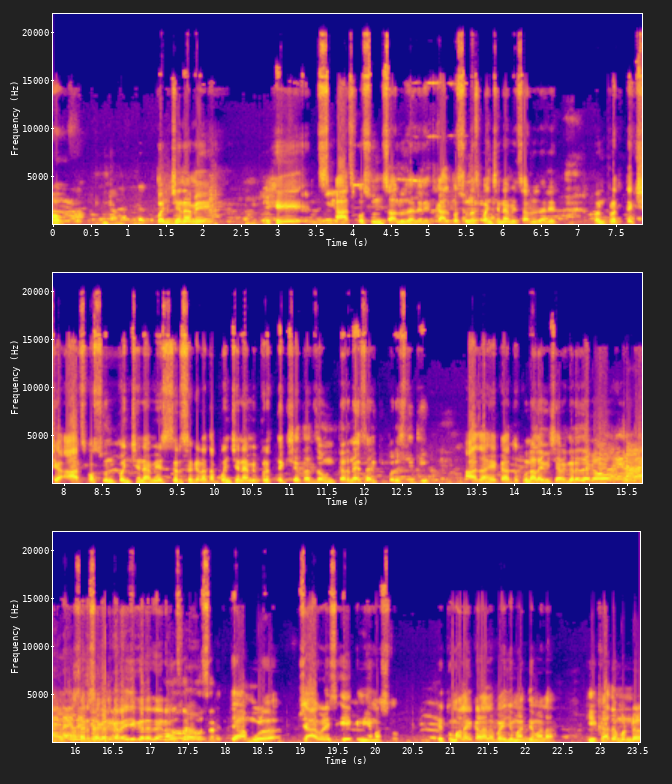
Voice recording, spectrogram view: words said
हो. पंचनामे हे आजपासून चालू झालेले आहेत. कालपासूनच पंचनामे चालू झालेत. पण प्रत्यक्ष आजपासून पंचनामे सरसकट आता पंचनामे प्रत्येक शेतात जाऊन करण्यासारखी परिस्थिती आज आहे का? तर कुणाला विचार. गरज आहे का हो? सरसकट करायची गरज आहे ना? त्यामुळं ज्यावेळेस एक नियम असतो हे तुम्हालाही कळायला पाहिजे माध्यमाला की एखादं मंडळ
